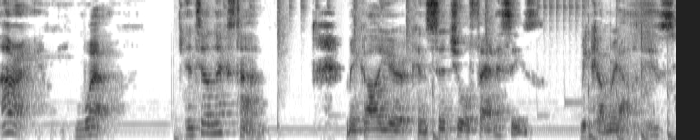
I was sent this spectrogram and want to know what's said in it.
All right. Well, until next time, make all your consensual fantasies become realities.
